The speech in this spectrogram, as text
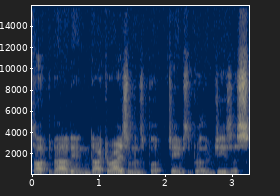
talked about in Dr. Eisenman's book, James the Brother of Jesus,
